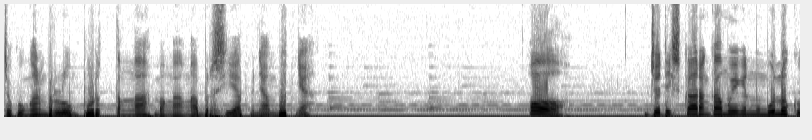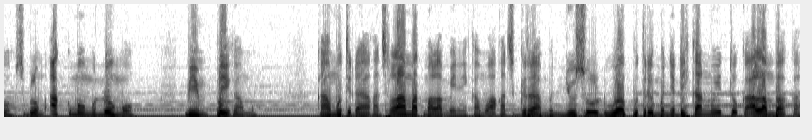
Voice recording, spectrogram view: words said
cekungan berlumpur tengah menganga bersiap menyambutnya. Oh, jadi sekarang kamu ingin membunuhku sebelum aku membunuhmu. Mimpi kamu. Kamu tidak akan selamat malam ini. Kamu akan segera menyusul dua putri menyedihkanmu itu ke alam baka.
